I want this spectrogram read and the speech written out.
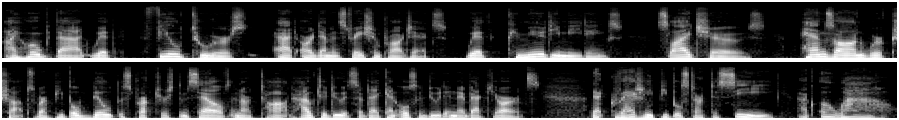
I hope that with field tours at our demonstration projects, with community meetings, slideshows, hands on workshops where people build the structures themselves and are taught how to do it so they can also do it in their backyards, that gradually people start to see, like, oh, wow,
